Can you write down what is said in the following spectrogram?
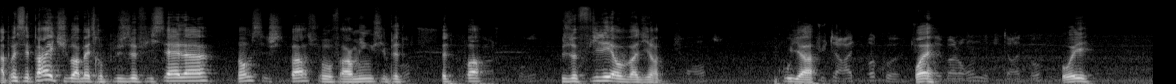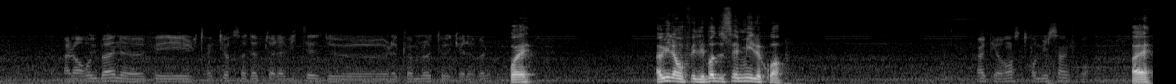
Après, c'est pareil, tu dois mettre plus de ficelles. hein. Non, c'est- je sais pas, sur le farming, c'est peut-être peut-être pas. Plus de filets, on va dire. Différente. Du coup, il y a. Tu t'arrêtes pas, quoi. Tu Ouais. fais des balles rondes, mais tu t'arrêtes pas. Oui, Alors, Ruban euh, fait le tracteur s'adapte à la vitesse de la camelote euh, qu'elle avale. ouais. Ah oui, là, on fait des bottes de 5000, quoi. Ah, et puis avant, c'est 3005, je crois. Ouais.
